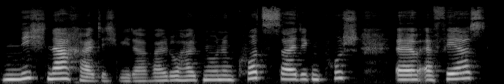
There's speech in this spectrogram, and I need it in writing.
nicht nachhaltig wieder, weil du halt nur einen kurzzeitigen Push äh, erfährst,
